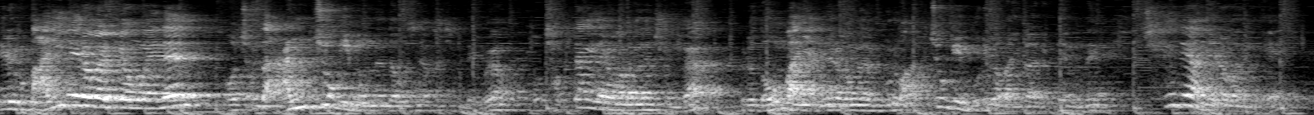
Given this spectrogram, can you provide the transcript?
그리고 많이 내려갈 경우에는 어, 좀더 안쪽이 먹는다고 생각하시면 되고요 또 적당히 내려가면 중간 그리고 너무 많이 안 내려가면 무릎 앞쪽이 무리가 많이 가기 때문에 최대한 내려가는 게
